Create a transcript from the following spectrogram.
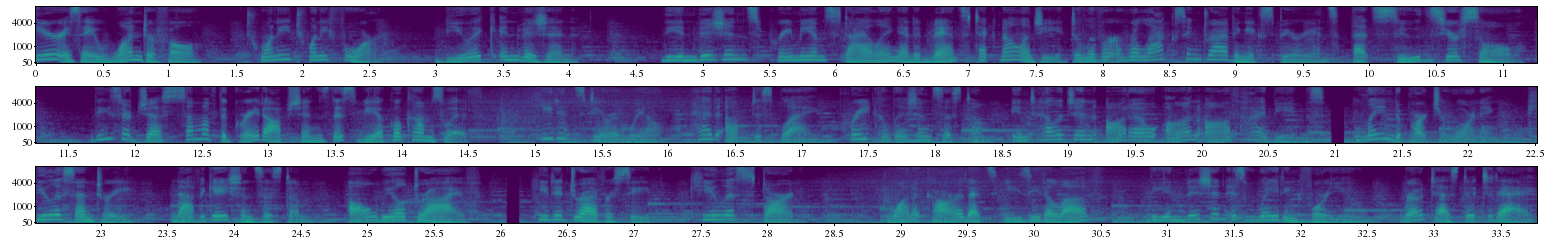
Here is a wonderful 2024 Buick Envision. The Envision's premium styling and advanced technology deliver a relaxing driving experience that soothes your soul. These are just some of the great options this vehicle comes with. Heated steering wheel, head-up display, pre-collision system, intelligent auto on-off high beams, lane departure warning, keyless entry, navigation system, all-wheel drive, heated driver seat, keyless start. Want a car that's easy to love? The Envision is waiting for you. Road test it today.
